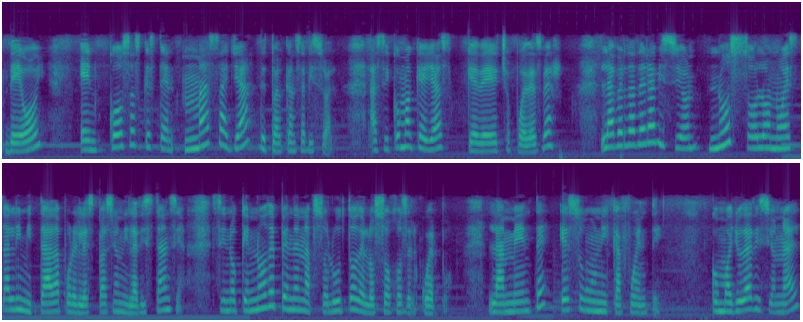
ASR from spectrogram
de hoy en cosas que estén más allá de tu alcance visual así como aquellas que de hecho puedes ver. La verdadera visión no solo no está limitada por el espacio ni la distancia, sino que no depende en absoluto de los ojos del cuerpo. La mente es su única fuente. Como ayuda adicional,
